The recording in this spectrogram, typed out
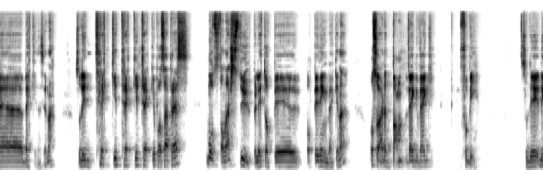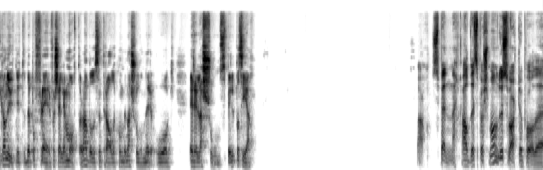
med bekkene sine. Så de trekker, trekker, trekker på seg press. Motstanderen stuper litt opp i, opp i vingbekkene, og så er det bam, vegg, vegg, forbi. Så de, de kan utnytte det på flere forskjellige måter, da, både sentrale kombinasjoner og relasjonsspill på sida. Ja, spennende. Jeg hadde et spørsmål, du svarte på det,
